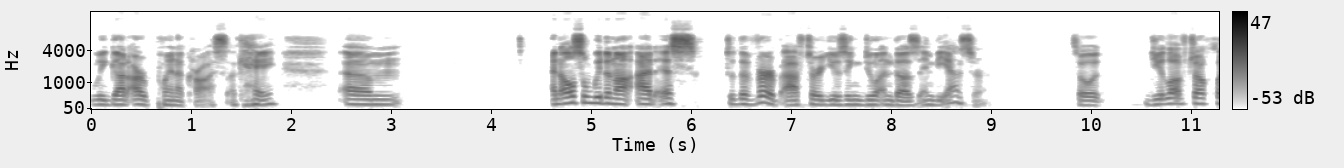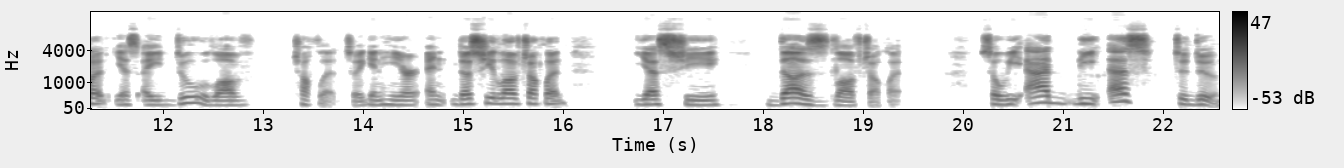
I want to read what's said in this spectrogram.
we got our point across. Okay. Um, and also we do not add s to the verb after using do and does in the answer. So do you love chocolate? Yes, I do love chocolate. So again here, and does she love chocolate? Yes, she does love chocolate. So we add the s to do,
